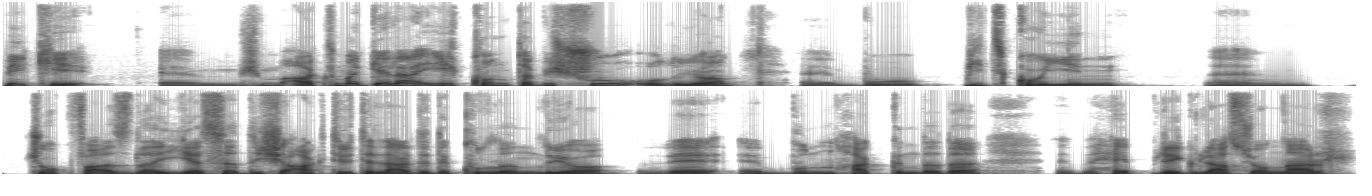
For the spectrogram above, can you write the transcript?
Peki e, şimdi aklıma gelen ilk konu tabii şu oluyor. E, bu Bitcoin e, çok fazla yasa dışı aktivitelerde de kullanılıyor ve e, bunun hakkında da e, hep regülasyonlar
